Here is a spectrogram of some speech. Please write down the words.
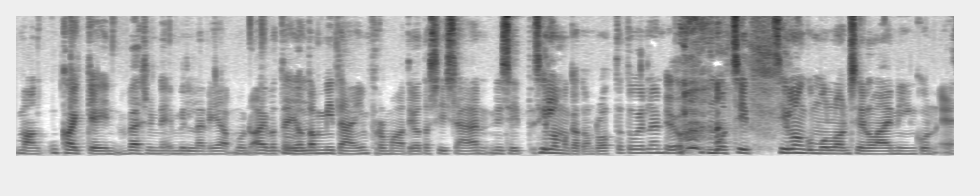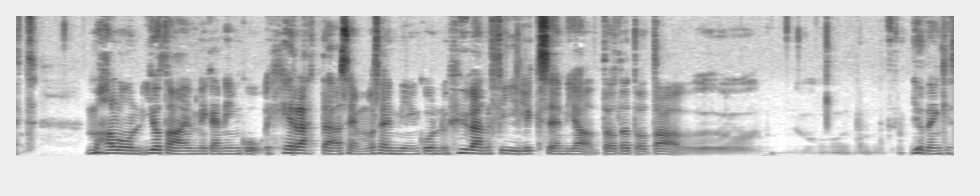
mä oon kaikkein väsyneimmilläni ja mun aivot ei mm. ota mitään informaatiota sisään, niin sit, silloin mä katon rottatuillen. Mutta silloin, kun mulla on sellainen, niin kuin, että mä haluan jotain, mikä niinku herättää semmoisen niinku hyvän fiiliksen ja tota, tota, jotenkin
